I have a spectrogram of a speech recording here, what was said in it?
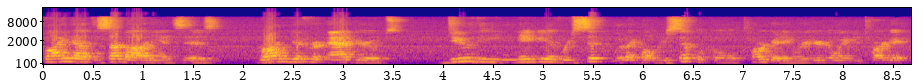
Find out the sub audiences, run different ad groups, do the negative what I call reciprocal targeting, where you're going to target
